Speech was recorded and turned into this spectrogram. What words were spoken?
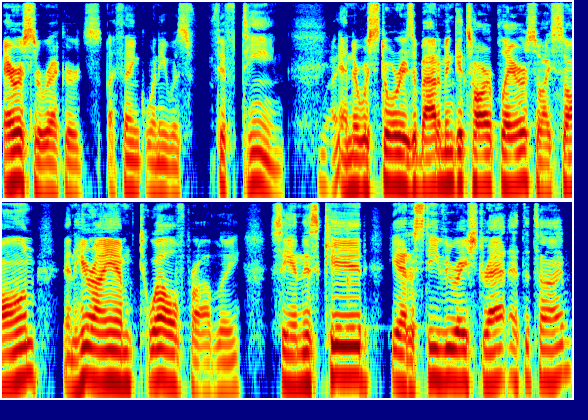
Arista Records, I think, when he was 15. Right. And there were stories about him in Guitar Player. So I saw him, and here I am, 12 probably, seeing this kid. He had a Stevie Ray Strat at the time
